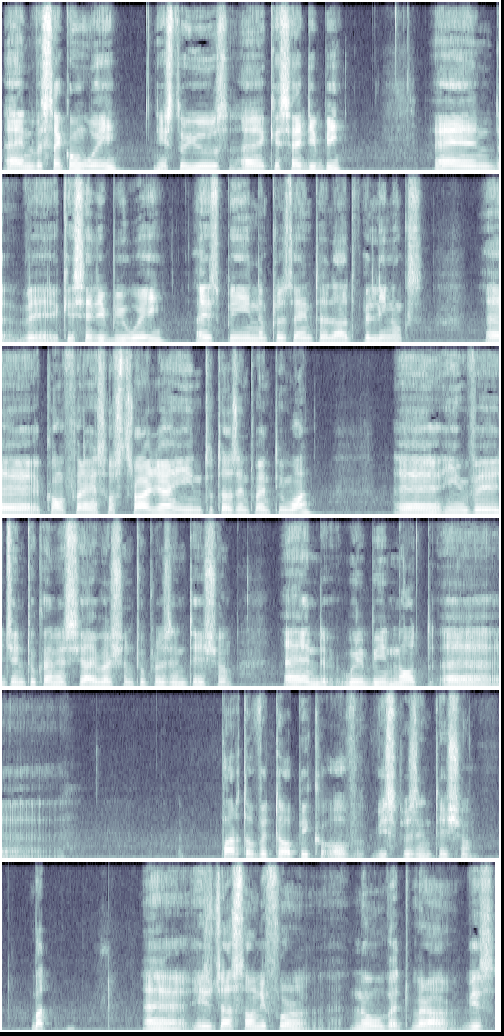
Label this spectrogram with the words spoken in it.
And the second way is to use uh, KCIDB and the KCIDB way has been presented at the Linux uh, Conference Australia in 2021 uh, in the Gentoo KernelCI version 2 presentation and will be not uh, part of the topic of this presentation but uh, it's just only for know that there are these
